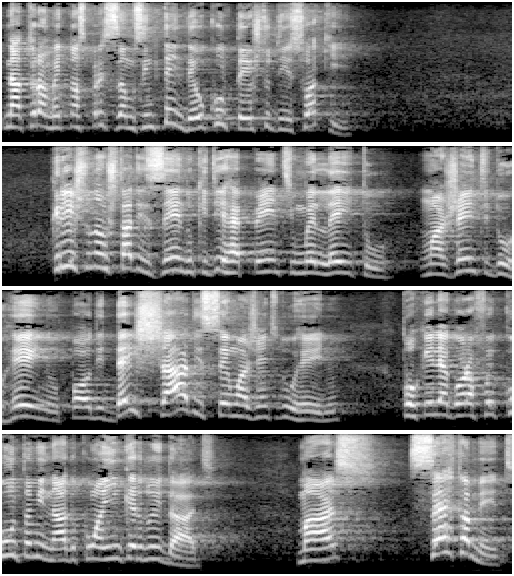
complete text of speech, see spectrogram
Naturalmente nós precisamos entender o contexto disso aqui. Cristo não está dizendo que de repente um eleito, um agente do reino, pode deixar de ser um agente do reino porque ele agora foi contaminado com a incredulidade. Mas, certamente,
